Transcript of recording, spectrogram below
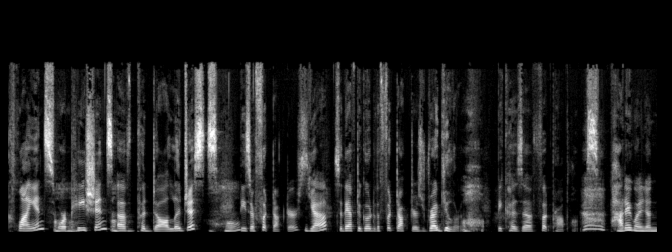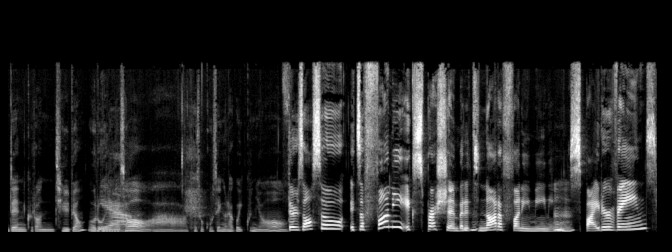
clients or uh-huh. patients uh-huh. of podologists. Uh-huh. These are foot doctors. Yeah. So they have to go to the foot doctors regularly uh-huh. because of foot problems. 발에 관련된 그런 질병으로 yeah. 인해서 아, 계속 고생을 하고 있군요. There's also it's a funny expression but mm-hmm. it's not a funny meaning. Mm-hmm. Spider veins.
